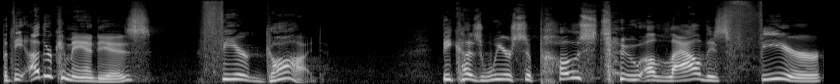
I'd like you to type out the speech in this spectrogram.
But the other command is fear God. Because we're supposed to allow this fear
